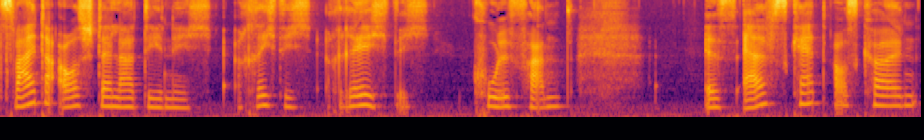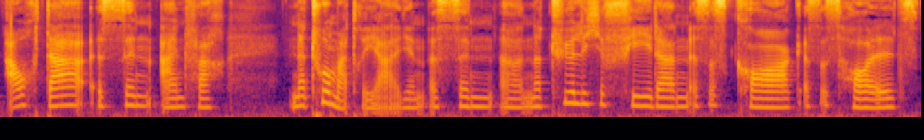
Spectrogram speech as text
zweite Aussteller, den ich richtig, richtig cool fand, ist Elfscat aus Köln. Auch da es sind einfach Naturmaterialien. Es sind äh, natürliche Federn, es ist Kork, es ist Holz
